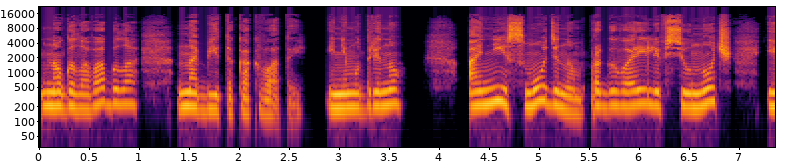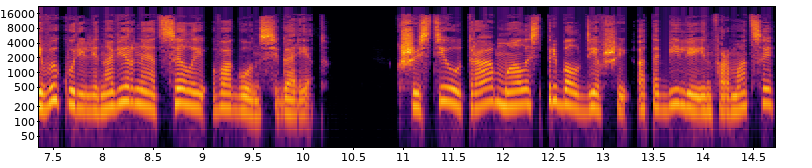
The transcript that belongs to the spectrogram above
Но голова была набита как ватой, и не мудрено. Они с Модином проговорили всю ночь и выкурили, наверное, целый вагон сигарет. К шести утра малость прибалдевший от обилия информации,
